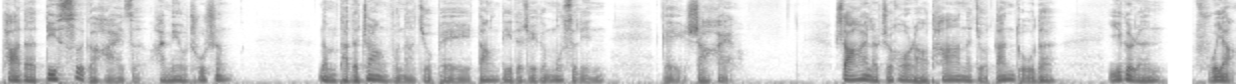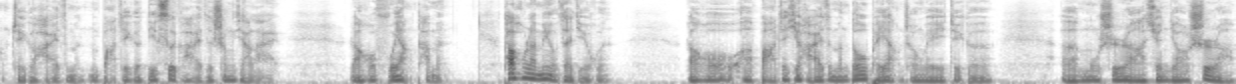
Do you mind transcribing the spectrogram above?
她的第四个孩子还没有出生，那么她的丈夫呢就被当地的这个穆斯林给杀害了。杀害了之后，然后她呢就单独的。一个人抚养这个孩子们，把这个第四个孩子生下来，然后抚养他们。他后来没有再结婚，然后啊，把这些孩子们都培养成为这个呃牧师啊、宣教士啊。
